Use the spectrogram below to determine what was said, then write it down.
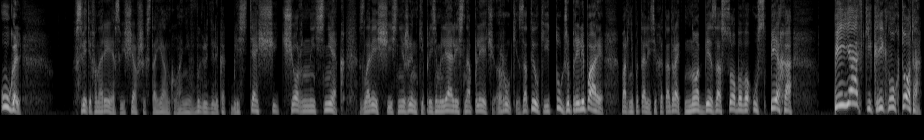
уголь. В свете фонарей, освещавших стоянку, они выглядели как блестящий черный снег. Зловещие снежинки приземлялись на плечи, руки, затылки и тут же прилипали. Парни пытались их отодрать, но без особого успеха. «Пиявки!» — крикнул кто-то.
